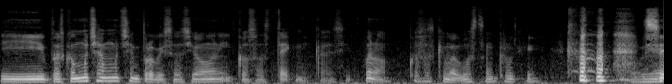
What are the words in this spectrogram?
y pues con mucha mucha improvisación y cosas técnicas y bueno cosas que me gustan creo que Muy sí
